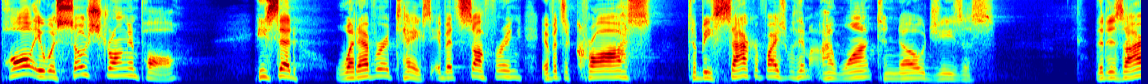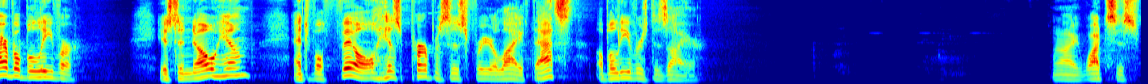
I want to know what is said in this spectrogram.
Paul, it was so strong in Paul, he said, whatever it takes, if it's suffering, if it's a cross, to be sacrificed with him, I want to know Jesus. The desire of a believer is to know him and to fulfill his purposes for your life. That's a believer's desire. When I watch this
